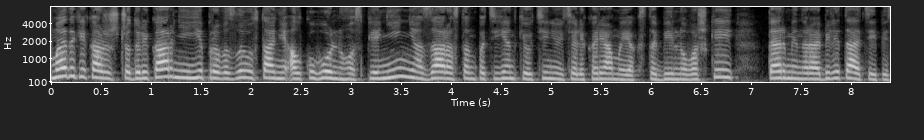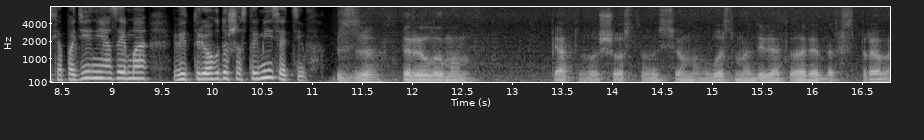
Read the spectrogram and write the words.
Медики кажуть, що до лікарні її привезли у стані алкогольного сп'яніння. Зараз стан пацієнтки оцінюється лікарями як стабільно важкий. Термін реабілітації після падіння займе від 3 до 6 місяців. з переломом 5, 6, 7, 8, 9 ребер справа,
